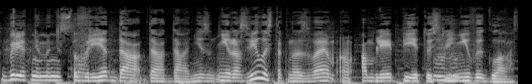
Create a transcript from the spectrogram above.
вред не нанесла. Вред, да, да, да, не, не развилась так называемая амблиопия, то есть угу. ленивый глаз.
